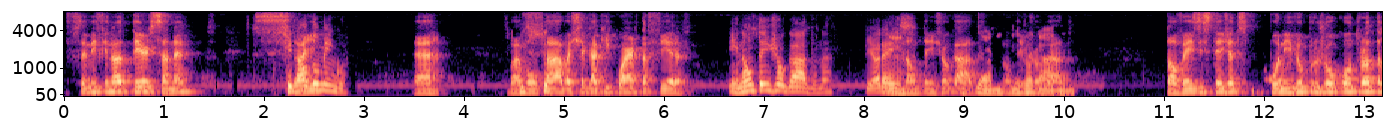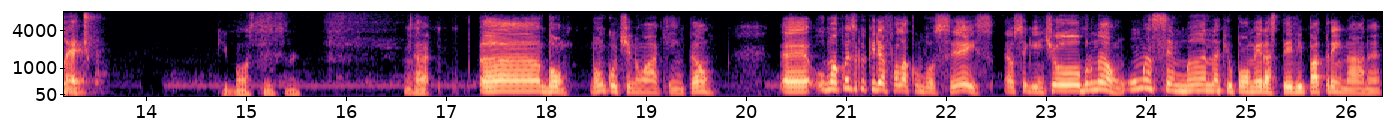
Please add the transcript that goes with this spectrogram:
semifinal é terça, né? Final Aí... domingo. É. Vai Isso... voltar, vai chegar aqui quarta-feira. E não tem jogado, né? Pior é isso. Não tem jogado. É, não, não, tem, tem jogado. jogado. Talvez esteja disponível para o jogo contra o Atlético. Que bosta isso, né? É. Uh, bom, vamos continuar aqui então. É, uma coisa que eu queria falar com vocês é o seguinte, ô Brunão, uma semana que o Palmeiras teve para treinar, né?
